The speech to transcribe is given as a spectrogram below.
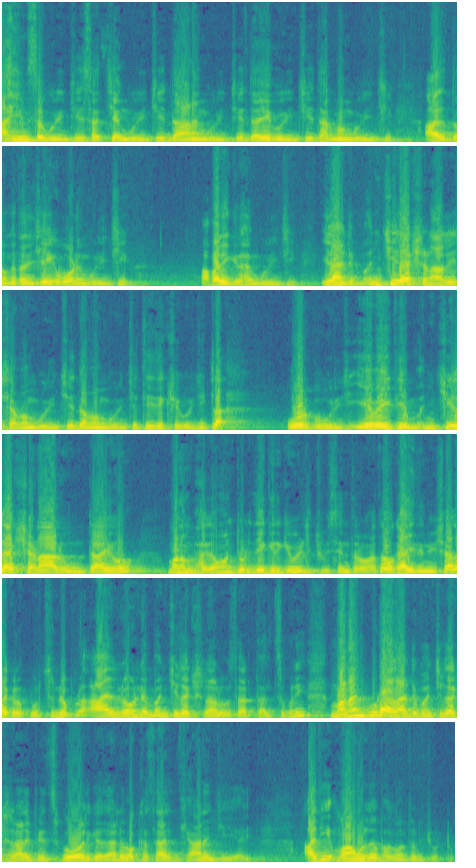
అహింస గురించి సత్యం గురించి దానం గురించి దయ గురించి ధర్మం గురించి అది దొంగతనం చేయకపోవడం గురించి అపరిగ్రహం గురించి ఇలాంటి మంచి లక్షణాలు శమం గురించి దమం గురించి తిదీక్ష గురించి ఇట్లా ఓర్పు గురించి ఏవైతే మంచి లక్షణాలు ఉంటాయో మనం భగవంతుడి దగ్గరికి వెళ్ళి చూసిన తర్వాత ఒక ఐదు నిమిషాలు అక్కడ కూర్చున్నప్పుడు ఆయనలో ఉండే మంచి లక్షణాలు ఒకసారి తలుచుకుని మనం కూడా అలాంటి మంచి లక్షణాలు పెంచుకోవాలి కదా అని ఒక్కసారి ధ్యానం చేయాలి. అది మామూలుగా భగవంతుని చూడటం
